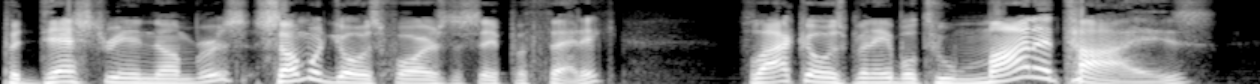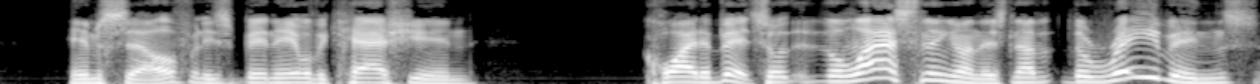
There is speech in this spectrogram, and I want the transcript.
pedestrian numbers, some would go as far as to say pathetic. Flacco has been able to monetize himself, and he's been able to cash in quite a bit. So the last thing on this, now the Ravens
